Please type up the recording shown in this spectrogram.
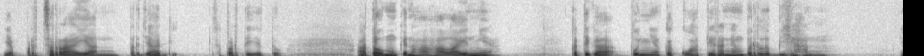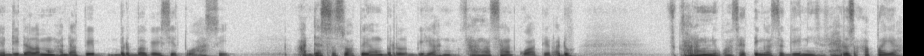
ya perceraian terjadi seperti itu. Atau mungkin hal-hal lainnya ketika punya kekhawatiran yang berlebihan ya di dalam menghadapi berbagai situasi. Ada sesuatu yang berlebihan, sangat-sangat khawatir. Aduh, sekarang ini wah saya tinggal segini, saya harus apa ya?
